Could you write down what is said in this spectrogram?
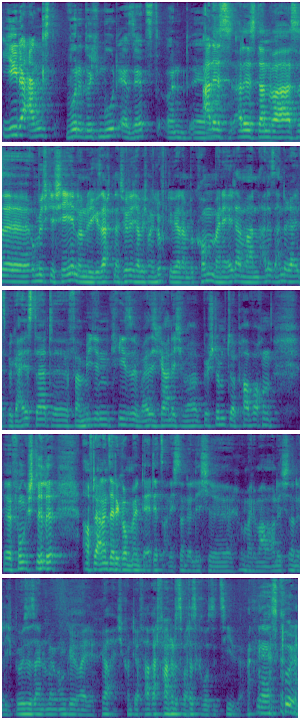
jede Angst wurde durch Mut ersetzt und äh, Alles, alles, dann war es äh, um mich geschehen und wie gesagt, natürlich habe ich mein Luftgewehr dann bekommen. Meine Eltern waren alles andere als begeistert. Äh, Familienkrise, weiß ich gar nicht, war bestimmt ein paar Wochen äh, Funkstille. Auf der anderen Seite kommt mein Dad jetzt auch nicht sonderlich äh, und meine Mama auch nicht sonderlich böse sein und mein Onkel, weil ja, ich konnte ja Fahrrad fahren und das war das große Ziel. Ja. ja, ist cool.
